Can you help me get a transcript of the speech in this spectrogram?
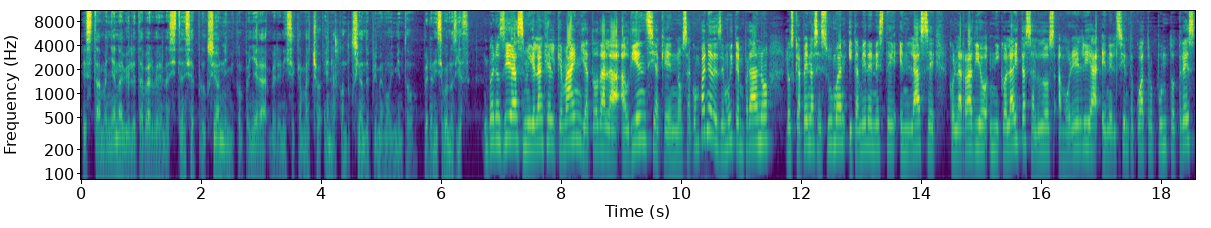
esta mañana, Violeta Berber en la asistencia de producción y mi compañera Berenice Camacho en la conducción de primer movimiento. Berenice, buenos días. Buenos días, Miguel Ángel Quemain y a toda la audiencia que nos acompaña desde muy temprano, los que apenas se suman y también en este enlace con la radio Nicolaita. Saludos a Morelia en el 104.3.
